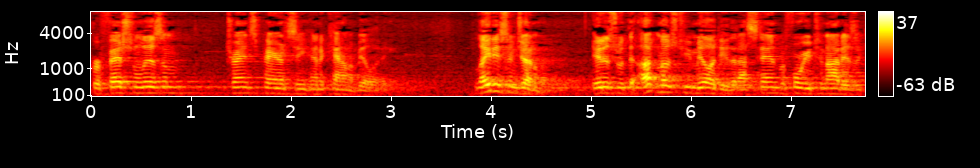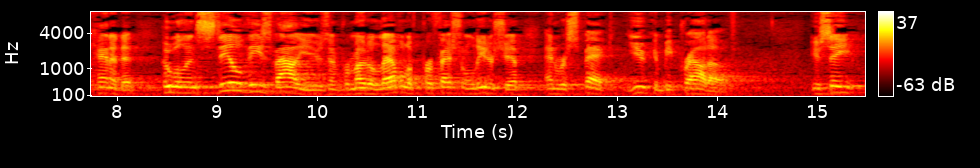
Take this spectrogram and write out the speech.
professionalism, transparency, and accountability. Ladies and gentlemen, it is with the utmost humility that I stand before you tonight as a candidate who will instill these values and promote a level of professional leadership and respect you can be proud of. You see,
